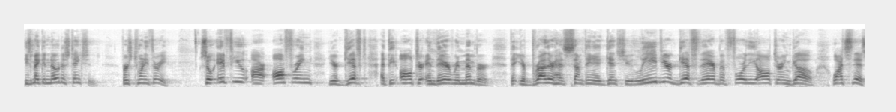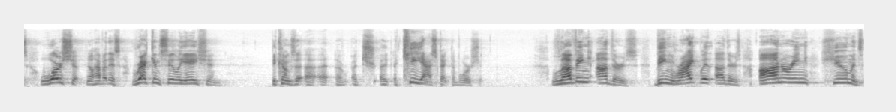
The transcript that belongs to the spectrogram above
He's making no distinction. Verse 23. So if you are offering your gift at the altar and there remember that your brother has something against you, leave your gift there before the altar and go. Watch this worship. No, how about this? Reconciliation becomes a, a, a, a key aspect of worship. Loving others, being right with others, honoring humans,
